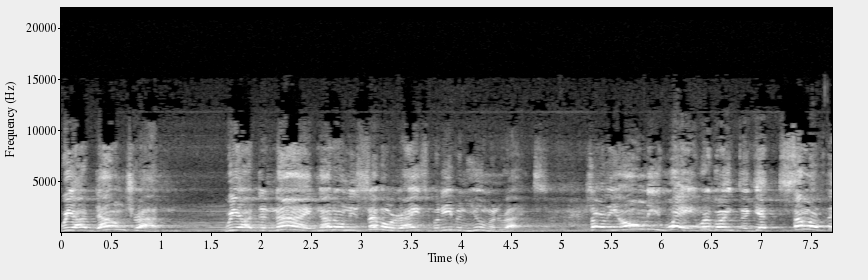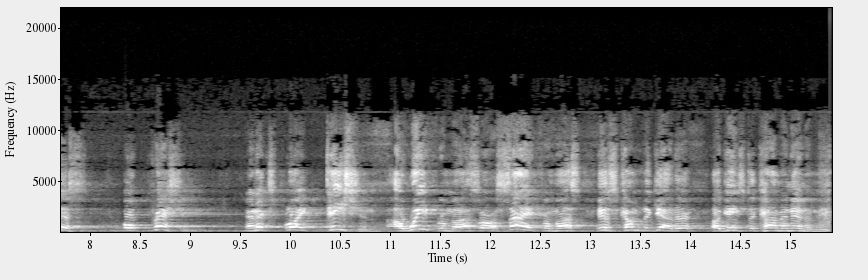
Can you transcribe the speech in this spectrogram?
We are downtrodden. We are denied not only civil rights, but even human rights. So the only way we're going to get some of this oppression and exploitation away from us or aside from us is come together against the common enemy.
